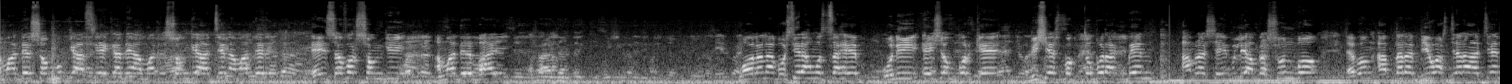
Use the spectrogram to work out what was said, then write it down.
আমাদের সম্মুখে আছে এখানে, আমাদের সঙ্গে আছেন আমাদের এই সফর সঙ্গী, আমাদের ভাই মৌলানা বশির আহমদ সাহেব, উনি এই সম্পর্কে বিশেষ বক্তব্য রাখবেন। আমরা সেইগুলি আমরা শুনব এবং আপনারা ভিউয়ার্স যারা আছেন,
